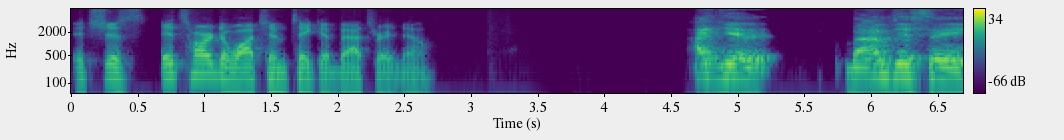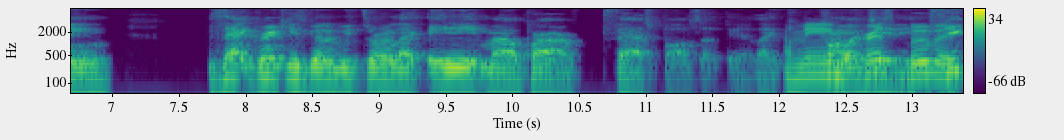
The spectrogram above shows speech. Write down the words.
It's just it's hard to watch him take at bats right now. I get it, but I'm just saying, Zack Greinke is going to be throwing like 88 mile per hour fastballs up there. Like, I mean, come on, Chris JD. Bubic,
